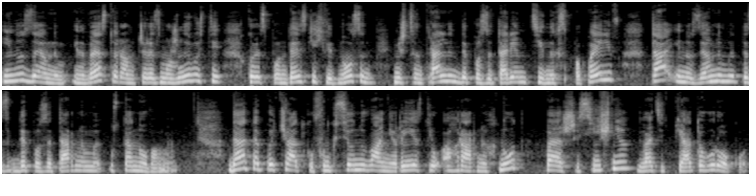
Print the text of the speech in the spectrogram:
іноземним інвесторам через можливості кореспондентських відносин між центральним депозитарієм цінних паперів та іноземними депозитарними установами. Дата початку функціонування реєстру аграрних нот 1 січня 2025 року.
